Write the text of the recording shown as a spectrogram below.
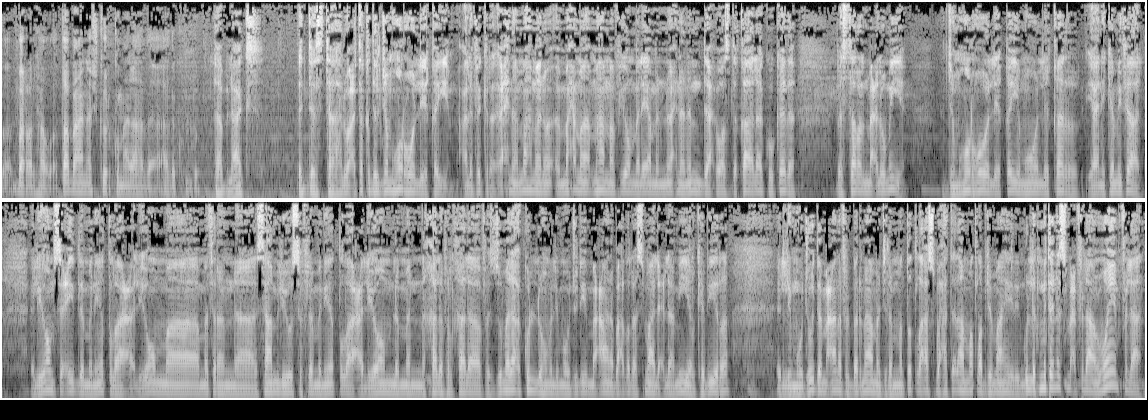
برا الهواء. طبعا أشكركم على هذا هذا كله. لا بالعكس. انت تستاهل. وأعتقد الجمهور هو اللي يقيم. على فكرة إحنا مهما مهما مهما في يوم من الأيام إنه إحنا نمدح وأصدقاء لك وكذا بس ترى المعلومية. الجمهور هو اللي يقيم هو اللي يقرر. يعني كمثال اليوم سعيد لما يطلع اليوم آه، مثلا آه، سامي اليوسف لما يطلع اليوم لما خلف الخلف الزملاء كلهم اللي موجودين معانا بعض الأسماء الإعلامية الكبيرة اللي موجودة معانا في البرنامج لما تطلع أصبحت الآن مطلب جماهيري. نقول لك متى نسمع فلان؟ وين فلان؟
